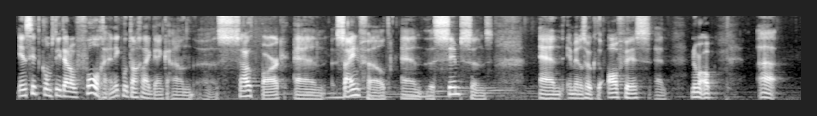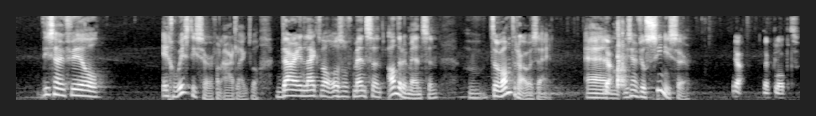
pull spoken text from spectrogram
in sitcoms die daarop volgen, en ik moet dan gelijk denken aan eh, South Park en Seinfeld en The Simpsons en inmiddels ook The Office en noem maar op, eh, die zijn veel egoïstischer van aard lijkt wel. Daarin lijkt wel alsof mensen, andere mensen, te wantrouwen zijn. En Ja. die zijn veel cynischer. Ja, dat klopt.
